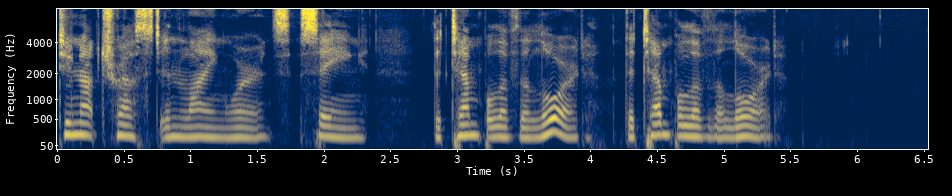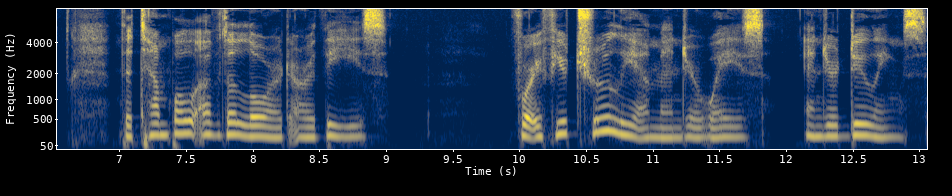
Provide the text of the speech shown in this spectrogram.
Do not trust in lying words, saying, The temple of the Lord, the temple of the Lord. The temple of the Lord are these. For if you truly amend your ways and your doings,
